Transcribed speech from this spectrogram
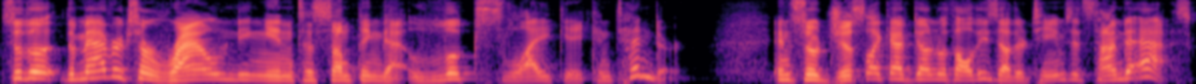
So the, the Mavericks are rounding into something that looks like a contender. And so, just like I've done with all these other teams, it's time to ask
